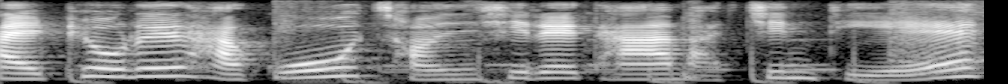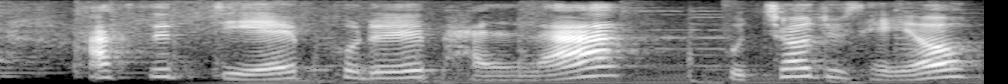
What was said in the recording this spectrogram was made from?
발표를 하고 전시를 다 마친 뒤에 학습지에 풀을 발라 붙여주세요.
